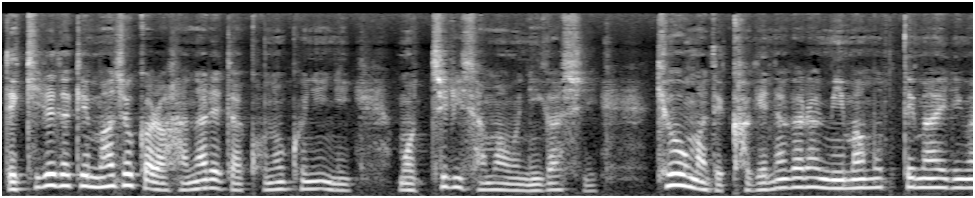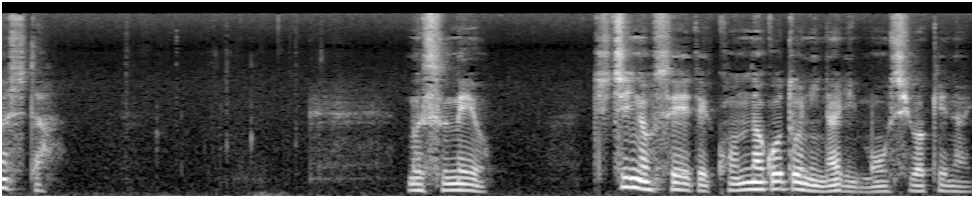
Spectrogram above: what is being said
できるだけ魔女から離れたこの国にもっちり様を逃がし今日まで陰ながら見守ってまいりました。娘よ父のせいでこんなことになり申し訳ない。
